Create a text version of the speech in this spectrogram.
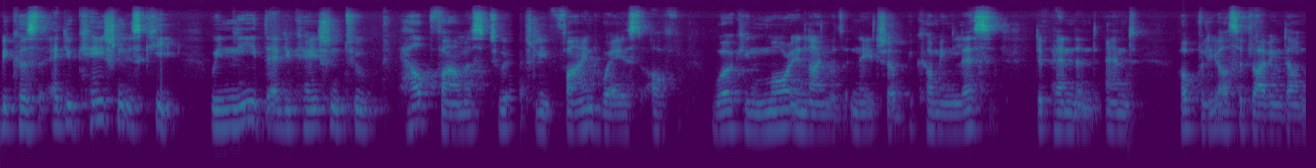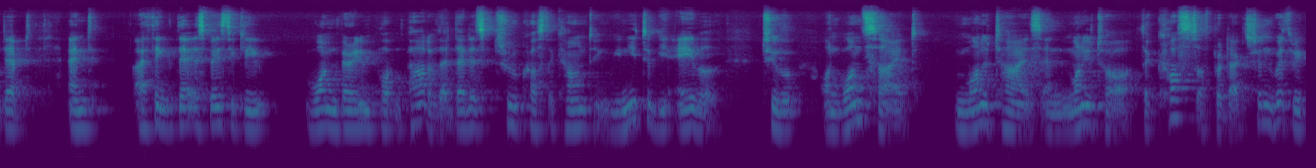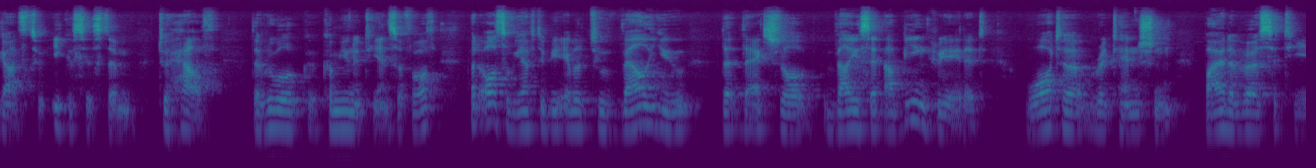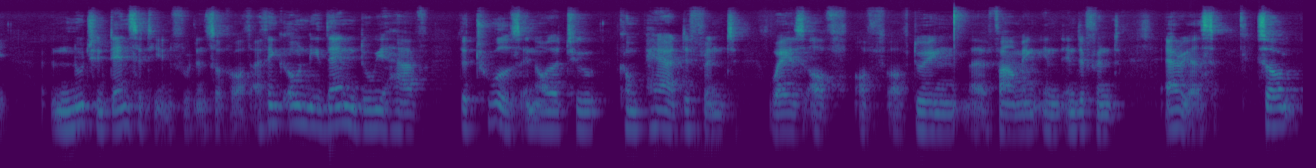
because education is key. We need the education to help farmers to actually find ways of working more in line with nature, becoming less dependent, and hopefully also driving down debt. And I think there is basically one very important part of that. That is true cost accounting. We need to be able to, on one side, monetize and monitor the costs of production with regards to ecosystem, to health, the rural community, and so forth. But also, we have to be able to value the, the actual values that are being created water retention, biodiversity, nutrient density in food, and so forth. I think only then do we have the tools in order to compare different ways of, of, of doing uh, farming in, in different areas. So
